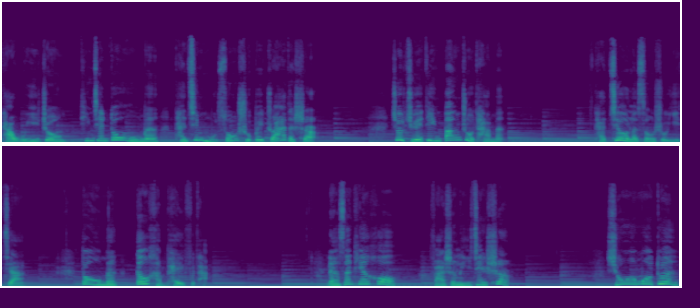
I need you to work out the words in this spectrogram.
他无意中听见动物们谈起母松鼠被抓的事儿，就决定帮助他们。他救了松鼠一家，动物们都很佩服他。两三天后，发生了一件事儿：雄鹅莫顿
